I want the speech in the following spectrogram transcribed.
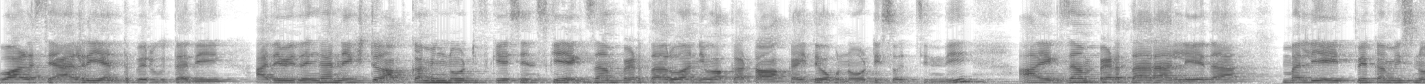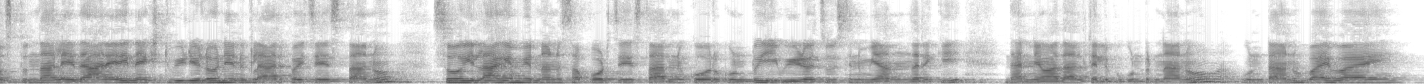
వాళ్ళ శాలరీ ఎంత పెరుగుతుంది? అదేవిధంగా నెక్స్ట్ అప్కమింగ్ నోటిఫికేషన్స్కి ఎగ్జామ్ పెడతారు అని ఒక టాక్ అయితే ఒక నోటీస్ వచ్చింది. ఆ ఎగ్జామ్ పెడతారా లేదా? మళ్ళీ ఎయిత్ పే కమిషన్ వస్తుందా లేదా అనేది నెక్స్ట్ వీడియోలో నేను క్లారిఫై చేస్తాను. సో ఇలాగే మీరు నన్ను సపోర్ట్ చేస్తారని కోరుకుంటూ ఈ వీడియో చూసిన మీ అందరికీ ధన్యవాదాలు తెలుపుకుంటున్నాను ఉంటాను. Bye bye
